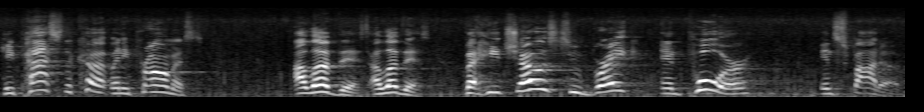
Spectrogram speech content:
He passed the cup and he promised. I love this. I love this. But he chose to break and pour in spite of.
